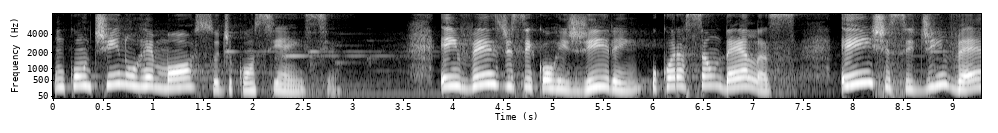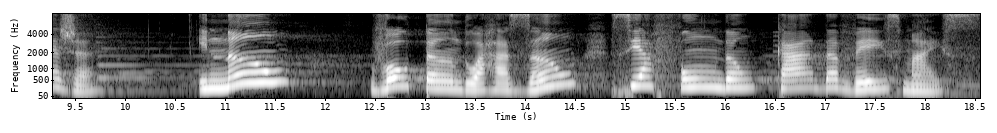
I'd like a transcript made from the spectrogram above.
um contínuo remorso de consciência. Em vez de se corrigirem, o coração delas enche-se de inveja e não voltando à razão, se afundam cada vez mais.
